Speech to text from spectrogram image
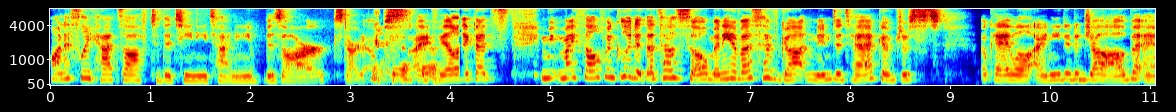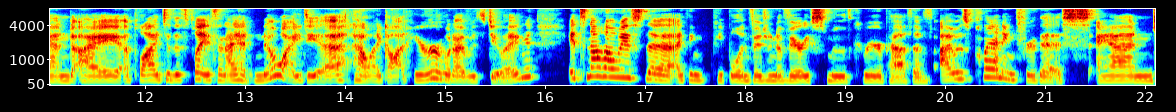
Honestly, hats off to the teeny tiny bizarre startups. I feel like that's me myself included. That's how so many of us have gotten into tech of just okay, well, I needed a job and I applied to this place and I had no idea how I got here or what I was doing. It's not always the, I think people envision a very smooth career path of, I was planning for this and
